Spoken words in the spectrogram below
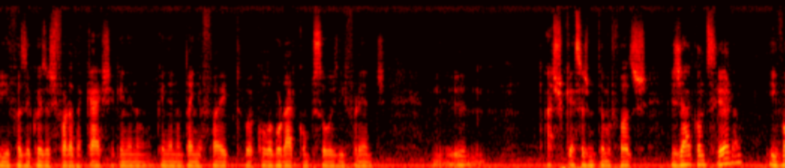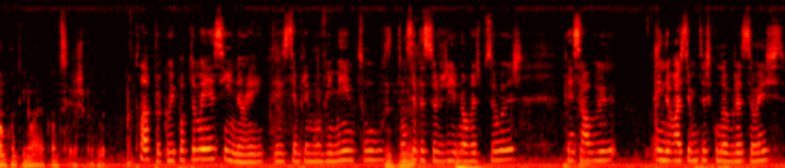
e a fazer coisas fora da caixa que ainda não, que ainda não tenha feito, a colaborar com pessoas diferentes. Eh, Acho que essas metamorfoses já aconteceram e vão continuar a acontecer, espero eu. Claro, porque o hip hop também é assim, não é? Tem sempre em movimento, Uhum. estão sempre a surgir novas pessoas. Quem sabe ainda vais ter muitas colaborações,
